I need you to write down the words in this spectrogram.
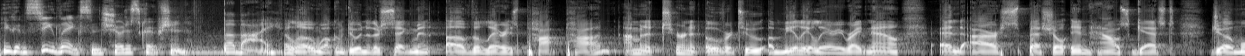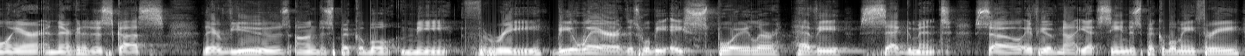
You can see links in show description. Bye bye. Hello, and welcome to another segment of the Larry's Pop Pod. I'm going to turn it over to Amelia Larry right now and our special in house guest, Joe Moyer, and they're going to discuss their views on Despicable Me 3. Be aware, this will be a spoiler heavy segment. So if you have not yet seen Despicable Me 3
